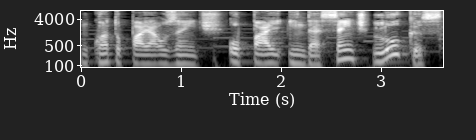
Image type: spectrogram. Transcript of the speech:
enquanto o pai ausente, o pai indecente, Lucas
